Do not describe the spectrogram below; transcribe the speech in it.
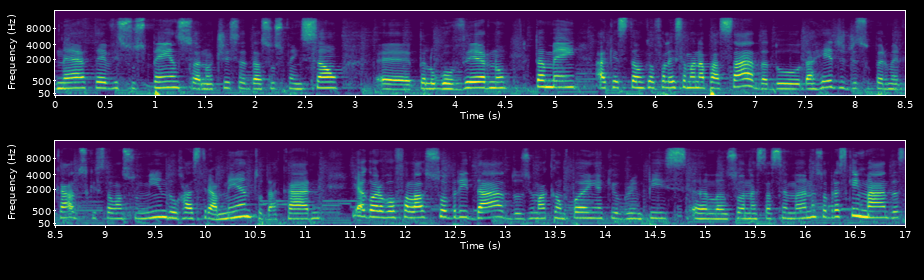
né, teve suspenso, a notícia da suspensão é, pelo governo. Também a questão que eu falei semana passada do, da rede de supermercados que estão assumindo o rastreamento da carne. E agora eu vou falar sobre dados de uma campanha que o Greenpeace uh, lançou nesta semana sobre as queimadas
